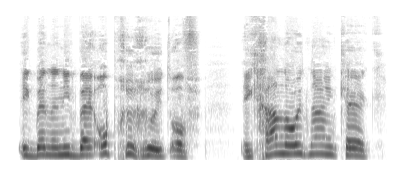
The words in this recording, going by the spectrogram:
ik ben er niet bij opgegroeid of ik ga nooit naar een kerk.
